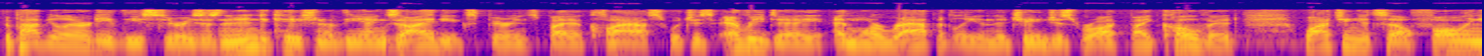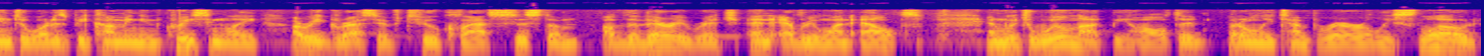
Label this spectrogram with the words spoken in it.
The popularity of these series is an indication of the anxiety experienced by a class which is every day and more rapidly in the changes wrought by COVID, watching itself falling into what is becoming increasingly a regressive two class system of the very rich and everyone else, and which will not be halted, but only temporarily slowed,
